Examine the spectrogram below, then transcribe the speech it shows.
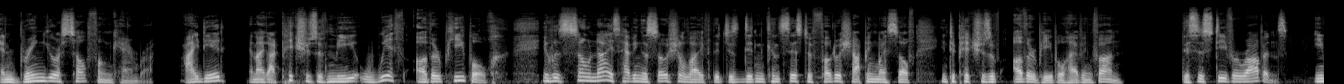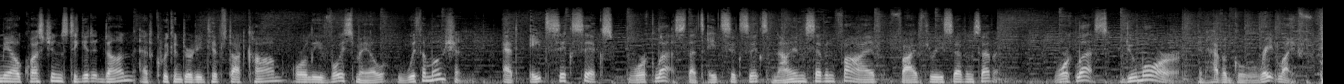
And bring your cell phone camera. I did, and I got pictures of me with other people. It was so nice having a social life that just didn't consist of photoshopping myself into pictures of other people having fun. This is Stever Robbins. Email questions to get it done at quickanddirtytips.com or leave voicemail with emotion at 866 work less. That's 866 975 5377. Work less, do more, and have a great life.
